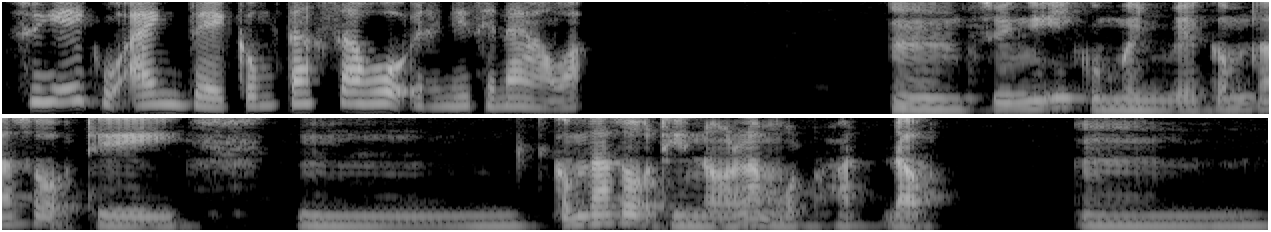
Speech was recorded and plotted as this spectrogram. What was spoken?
suy nghĩ của anh về công tác xã hội là như thế nào ạ? Ừm, suy nghĩ của mình về công tác xã hội thì, ừm, công tác xã hội thì nó là một hoạt động, ừm,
